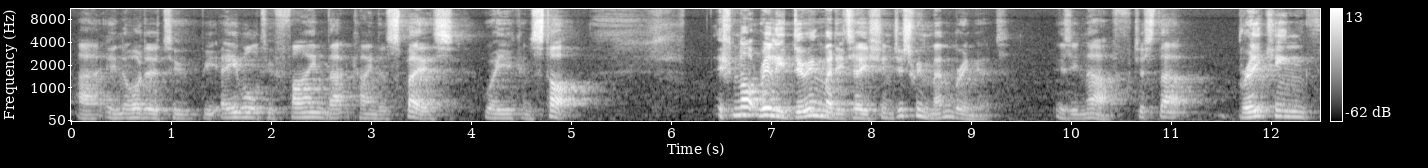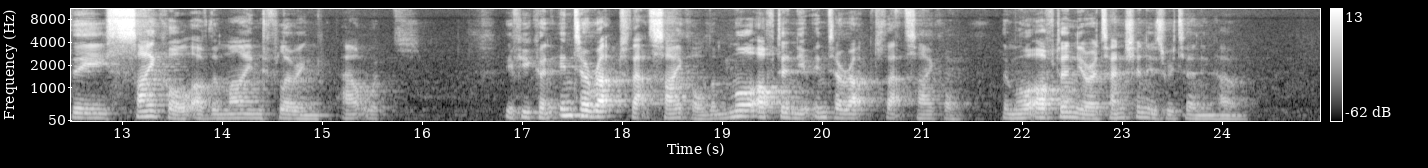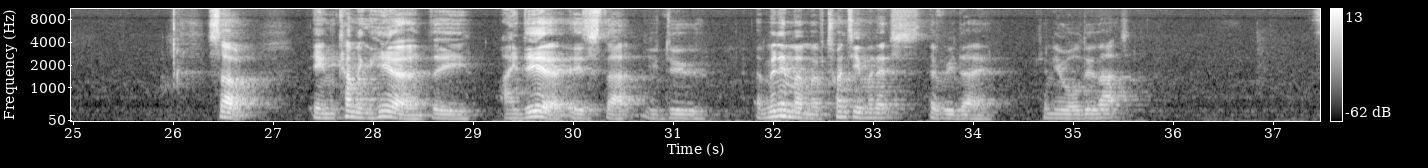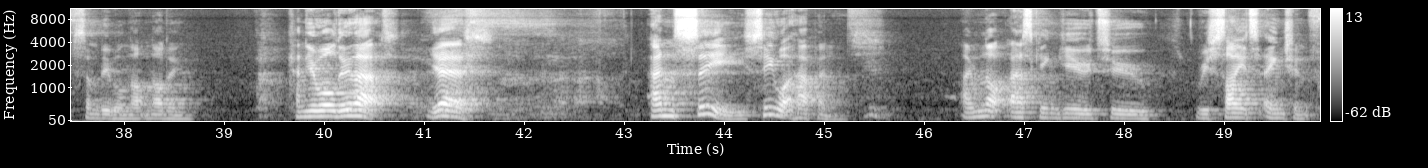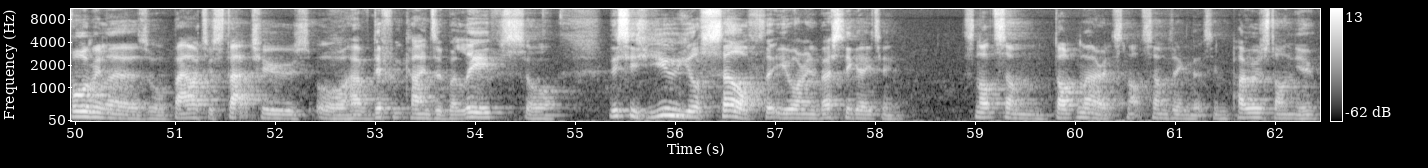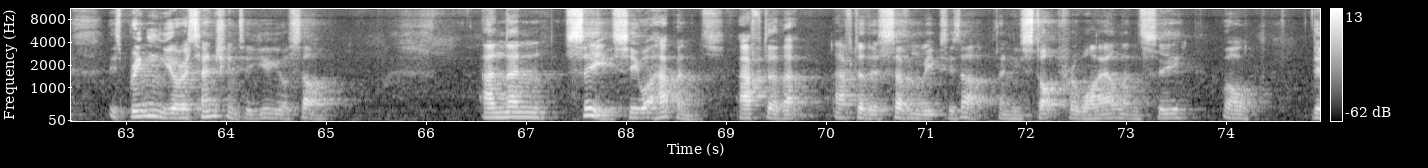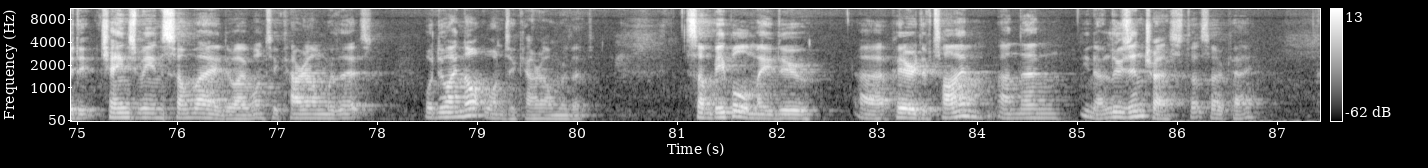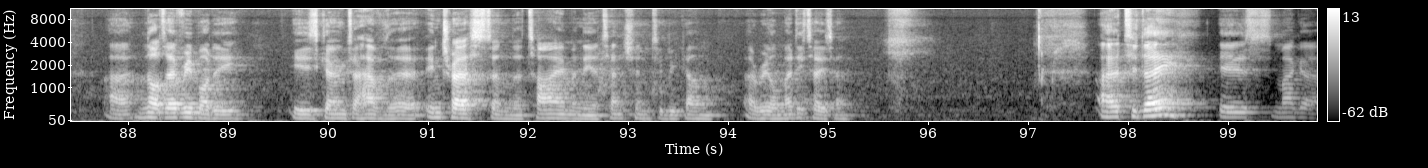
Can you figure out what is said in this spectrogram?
uh, in order to be able to find that kind of space where you can stop. If not really doing meditation, just remembering it. is enough. Just that breaking the cycle of the mind flowing outwards. If you can interrupt that cycle, the more often you interrupt that cycle, the more often your attention is returning home. So, in coming here, the idea is that you do a minimum of 20 minutes every day. Can you all do that? Some people not nodding. Can you all do that? Yes. And see, see what happens. I'm not asking you to recite ancient formulas or bow to statues or have different kinds of beliefs or this is you yourself that you are investigating. It's not some dogma, it's not something that's imposed on you. It's bringing your attention to you yourself. And then see, see what happens after that, after this seven weeks is up. Then you stop for a while and see, well, did it change me in some way? Do I want to carry on with it? Or do I not want to carry on with it? Some people may do a period of time and then, you know, lose interest. That's okay. Uh, not everybody is going to have the interest and the time and the attention to become a real meditator. Uh, today is Magha.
